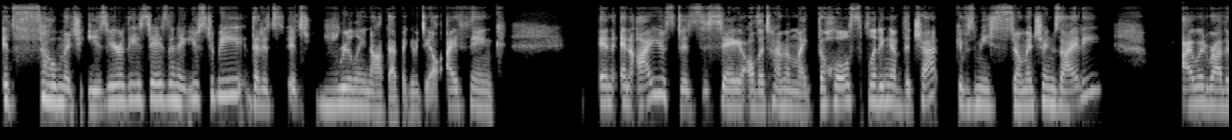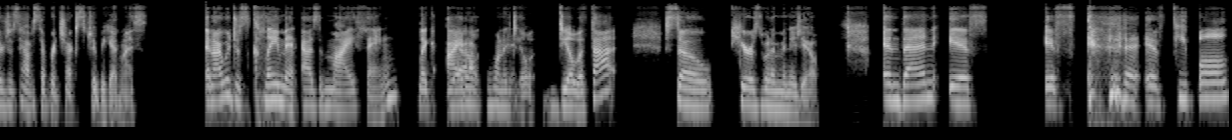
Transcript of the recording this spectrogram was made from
it's so much easier these days than it used to be that it's it's really not that big of a deal. I think and and I used to say all the time I'm like the whole splitting of the check gives me so much anxiety. I would rather just have separate checks to begin with and I would just claim it as my thing. Like I don't want to deal deal with that. So here's what I'm going to do. And then if if if people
